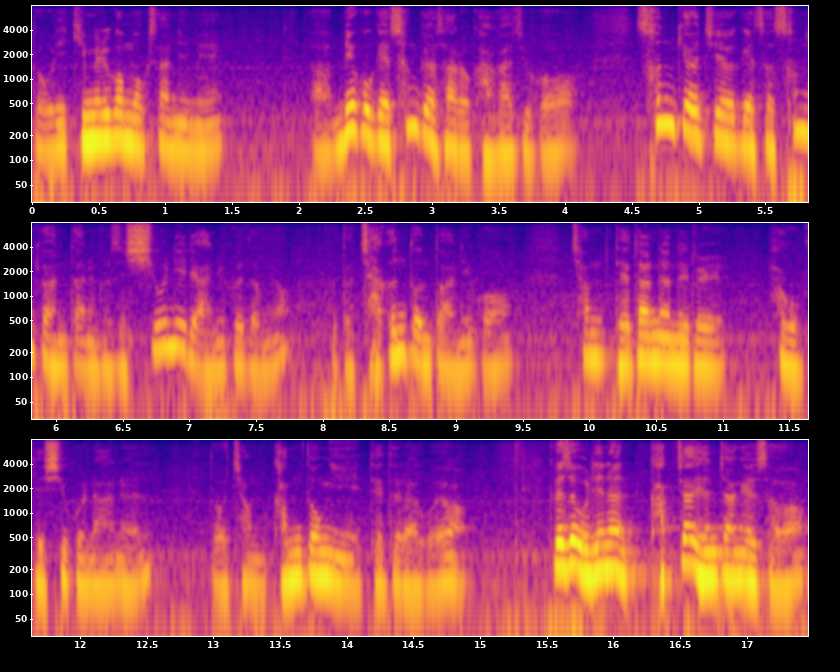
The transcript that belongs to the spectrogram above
또 우리 김일권 목사님이 아, 미국에 선교사로 가가지고 선교 지역에서 선교한다는 것은 쉬운 일이 아니거든요. 그것도 작은 돈도 아니고 참 대단한 일을 하고 계시구나 하는 또 참 감동이 되더라고요. 그래서 우리는 각자 현장에서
